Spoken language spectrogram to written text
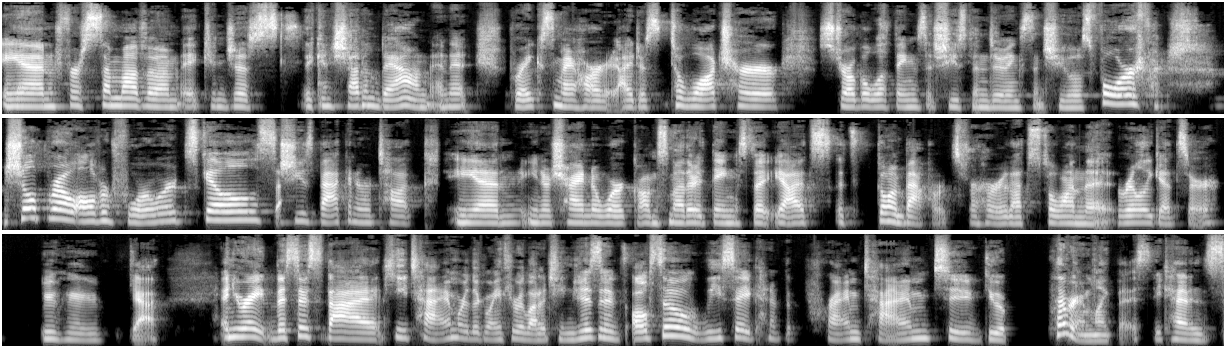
And for some of them, it can just, it can shut them down and it breaks my heart. I just, to watch her struggle with things that she's been doing since she was four. She'll throw all her forward skills. She's back in her tuck and, you know, trying to work on some other things. But yeah, it's, it's going backwards for her. That's the one that really gets her. Mm-hmm. Yeah. And you're right. This is that key time where they're going through a lot of changes. And it's also, we say, kind of the prime time to do a program like this because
